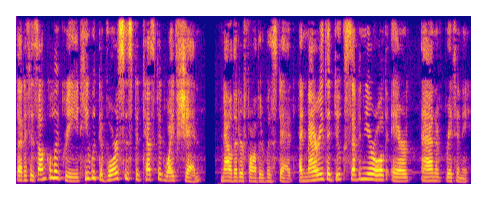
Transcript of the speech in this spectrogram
that if his uncle agreed, he would divorce his detested wife Jeanne, now that her father was dead, and marry the Duke's seven year old heir, Anne of Brittany.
